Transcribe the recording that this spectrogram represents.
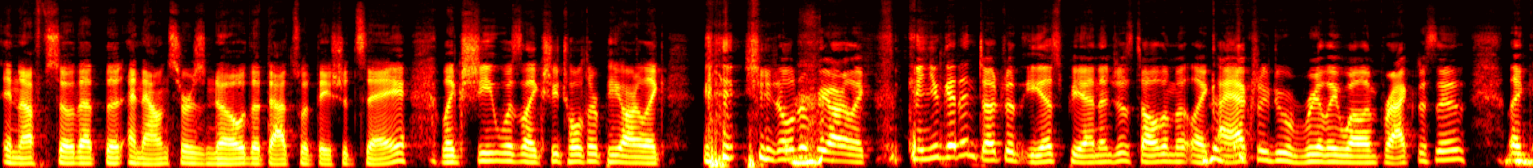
enough so that the announcers know that that's what they should say. Like she was like she told her PR like she told her PR like, can you get in touch with ESPN and just tell them that like I actually do really well in practices, like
